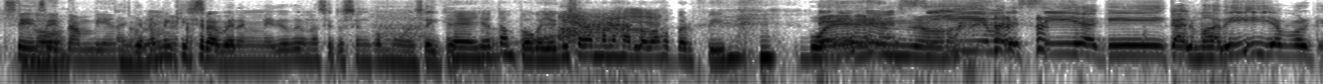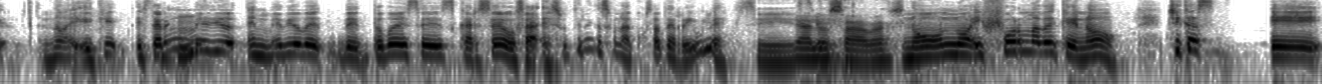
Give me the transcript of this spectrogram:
Sí, No. sí, también. Ay, yo no me caso quisiera ver en medio de una situación como esa. Y que, Eh, yo tampoco, yo quisiera manejarlo bajo perfil. Bueno. Sí, merecía aquí, calmadilla, porque. No, es que estar en medio, en medio de, de todo ese escarceo, o sea, eso tiene que ser una cosa terrible. Sí, Ya sí. lo sabes. No, no hay forma de que no. Chicas, eh,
